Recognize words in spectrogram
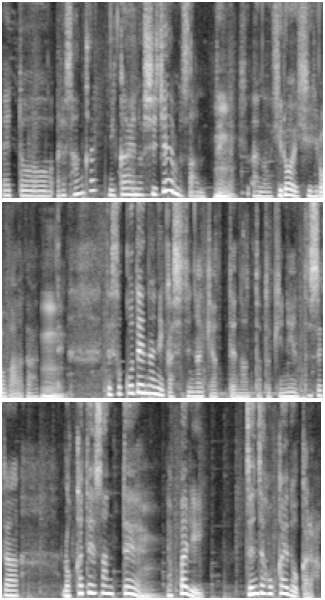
えっとあれ3階2階のシジェームさんって、うん。あの広い広場があって、うん。でそこで何かしなきゃってなった時に私が六花亭さんって、うん。やっぱり全然北海道から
